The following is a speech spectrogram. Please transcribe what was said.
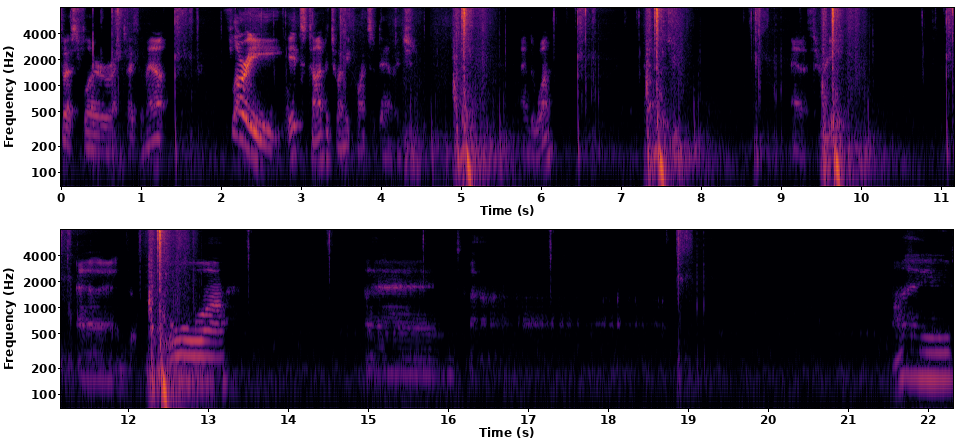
First flurry won't take them out. Flurry! It's time for 20 points of damage. And a 1. And a 2. And a 3. And a 4. And... Uh, five.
